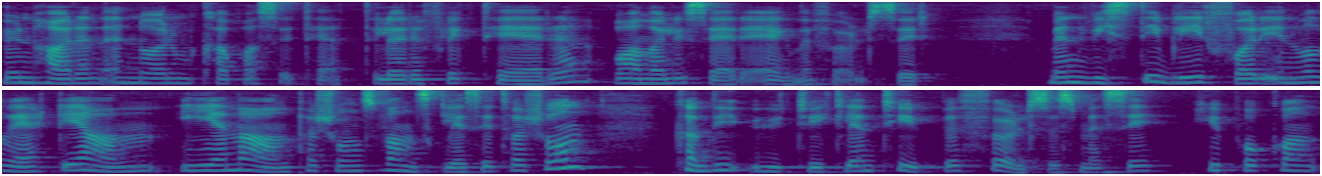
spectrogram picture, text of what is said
Hun har en enorm kapasitet til å reflektere og analysere egne følelser. Men hvis de blir for involvert i, annen, i en annen persons vanskelige situasjon, kan de utvikle en type følelsesmessig hypokon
